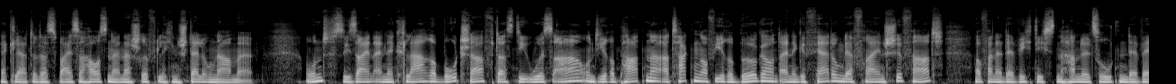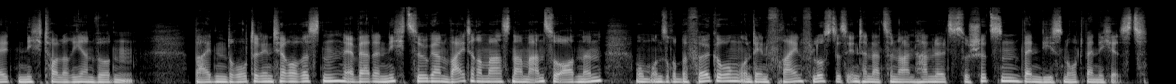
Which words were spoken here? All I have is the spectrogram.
erklärte das Weiße Haus in einer schriftlichen Stellungnahme. Und sie seien eine klare Botschaft, dass die USA und ihre Partner Attacken auf ihre Bürger und eine Gefährdung der freien Schifffahrt auf einer der wichtigsten Handelsrouten der Welt nicht tolerieren würden. Biden drohte den Terroristen, er werde nicht zögern, weitere Maßnahmen anzuordnen, um unsere Bevölkerung und den freien Fluss des internationalen Handels zu schützen, wenn dies notwendig ist.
